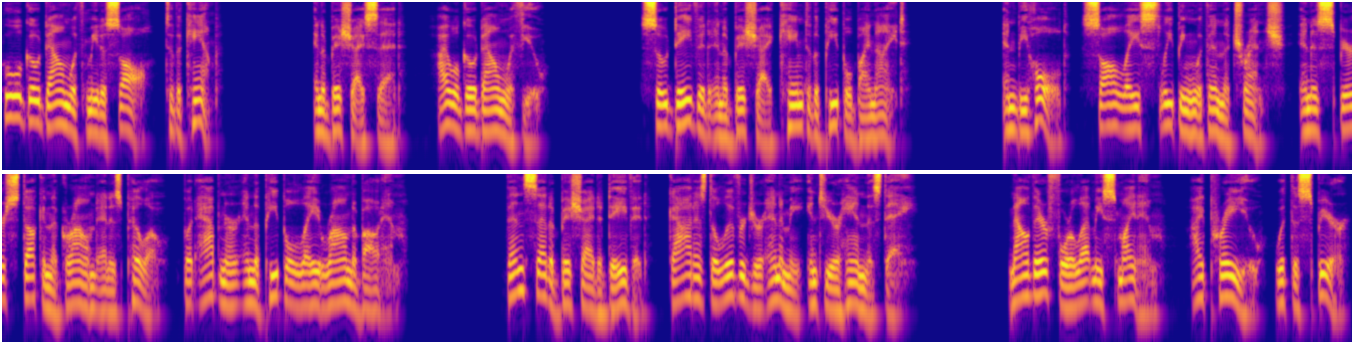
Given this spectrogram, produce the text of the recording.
Who will go down with me to Saul, to the camp? And Abishai said, I will go down with you. So David and Abishai came to the people by night. And behold, Saul lay sleeping within the trench, and his spear stuck in the ground at his pillow, but Abner and the people lay round about him. Then said Abishai to David, God has delivered your enemy into your hand this day. Now therefore let me smite him, I pray you, with the spear,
